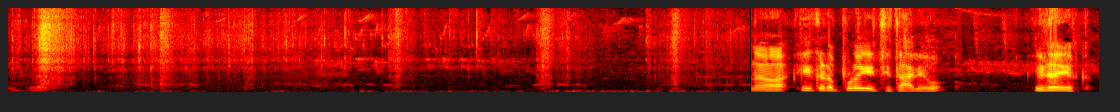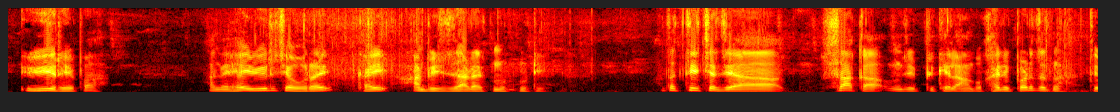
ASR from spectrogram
इकडं. न इकडं पुढं यायची आले हो. इकडं एक विहीर आहे पा आणि ह्या विहीरच्यावर आहे काही आंब्याची झाडं आहेत मोठमोठी. आता त्याच्या ज्या साका म्हणजे पिकेला आंबा खाली पडतात ना ते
